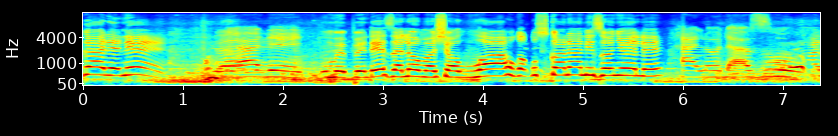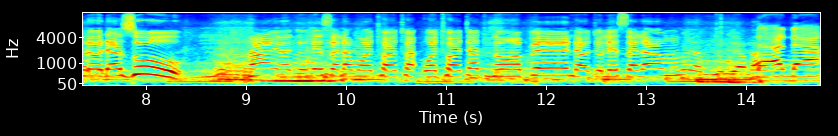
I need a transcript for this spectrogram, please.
garden eh? Garden Umependeza leo mashallah. Ukakusuka nani hizo nywele? dazu. Halo Dazu. Haya, watolee salamu watu watu- watu watatu nawapenda, watolee salamu. Dada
